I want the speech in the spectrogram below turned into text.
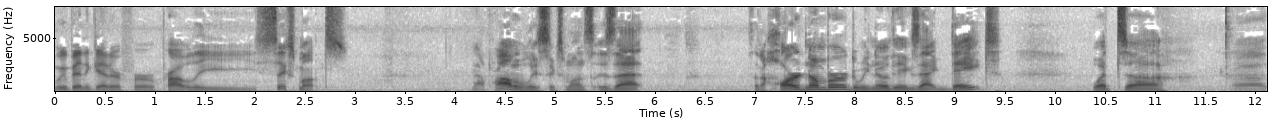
we've been together for probably six months. Now, probably six months. Is that is that a hard number? Do we know the exact date? What? uh Uh,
